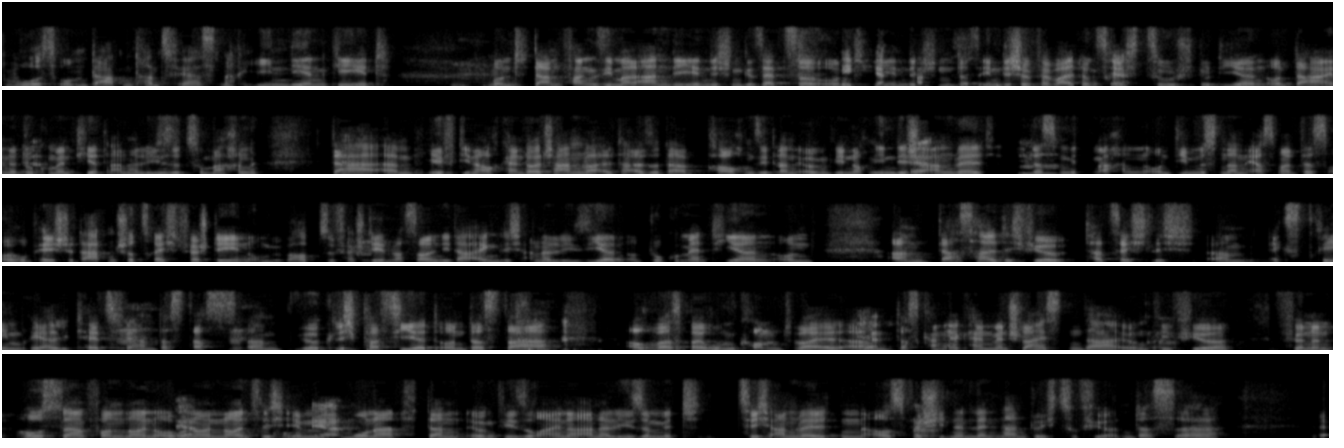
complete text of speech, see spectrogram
wo es um Datentransfers nach Indien geht Mhm. Und dann fangen Sie mal an, die indischen Gesetze und ja. die indischen, das indische Verwaltungsrecht ja. zu studieren und da eine dokumentierte Analyse zu machen da ähm, hilft Ihnen auch kein deutscher Anwalt. Also da brauchen Sie dann irgendwie noch indische ja. Anwälte, die mhm. das mitmachen und die müssen dann erstmal das europäische Datenschutzrecht verstehen, um überhaupt zu verstehen, mhm. was sollen die da eigentlich analysieren und dokumentieren. Und ähm, das halte ich für tatsächlich ähm, extrem realitätsfern, dass das mhm. ähm, wirklich passiert und dass da auch was bei rumkommt, weil ähm, ja. das kann ja kein Mensch leisten, da irgendwie für für einen Hoster von 9,99 Euro ja. im ja. Monat dann irgendwie so eine Analyse mit zig Anwälten aus verschiedenen ja. Ländern durchzuführen. Das äh,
